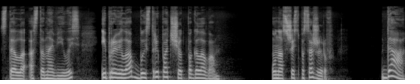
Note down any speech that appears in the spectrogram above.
Стелла остановилась и провела быстрый подсчет по головам. «У нас шесть пассажиров». «Да,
